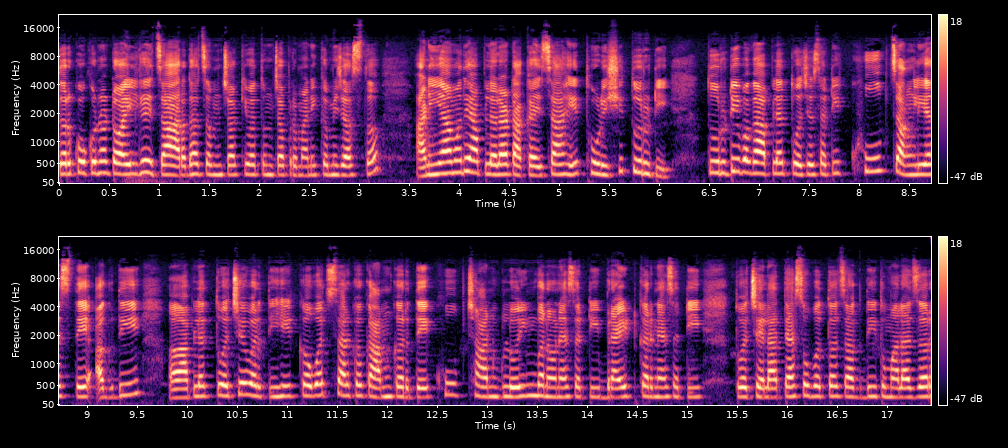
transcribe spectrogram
तर कोकोनट ऑइल घ्यायचा अर्धा चमचा किंवा तुमच्याप्रमाणे कमी जास्त. आणि यामध्ये आपल्याला टाकायचं आहे थोडीशी तुरटी. तुरटी बघा आपल्या त्वचेसाठी खूप चांगली असते. अगदी आपल्या त्वचेवरती हे कवचसारखं काम करते. खूप छान ग्लोईंग बनवण्यासाठी ब्राईट करण्यासाठी त्वचेला. त्यासोबतच अगदी तुम्हाला जर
